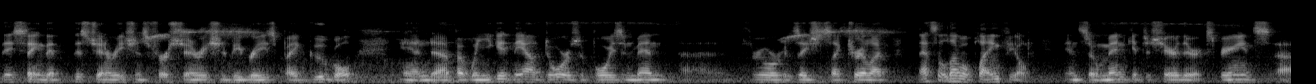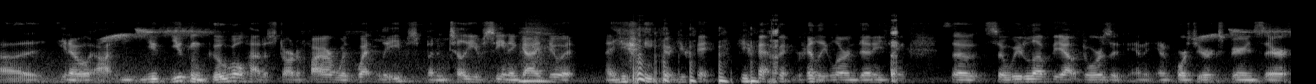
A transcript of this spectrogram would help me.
they're saying that this generation's first generation to be raised by Google. And uh, but when you get in the outdoors with boys and men uh, through organizations like Trail Life, that's a level playing field. And so men get to share their experience. Uh, you know, uh, you you can Google how to start a fire with wet leaves, but until you've seen a guy do it, uh, you, you, you haven't really learned anything. So, so we love the outdoors, and, and, and of course, your experience there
